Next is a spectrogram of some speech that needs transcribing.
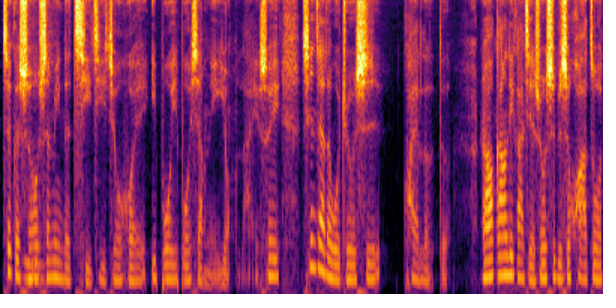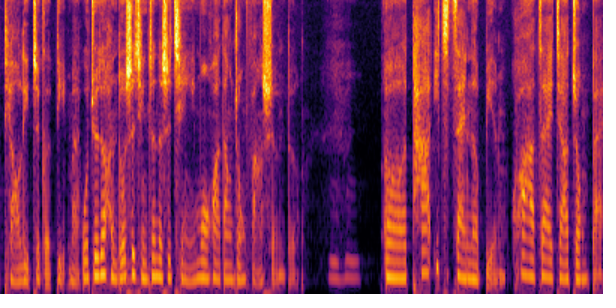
这个时候，生命的奇迹就会一波一波向你涌来。所以，现在的我觉得是快乐的。然后刚刚丽卡姐说，是不是化作调理这个地脉？我觉得很多事情真的是潜移默化当中发生的。嗯哼，呃，他一直在那边，跨在家中摆，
